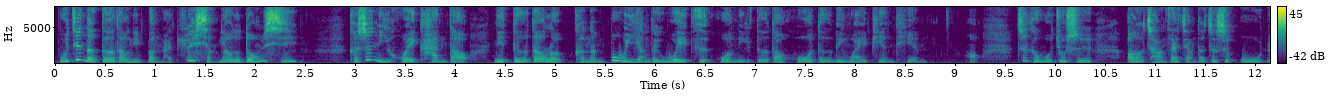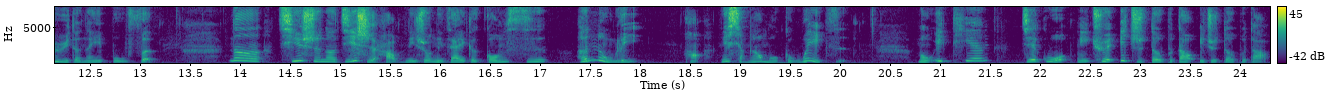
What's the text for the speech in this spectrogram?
不见得得到你本来最想要的东西，可是你会看到你得到了可能不一样的位置，或你得到获得另外一片天。哦，这个我就是呃常在讲的，这是无欲的那一部分。那其实呢，即使好，你说你在一个公司很努力，好，你想要某个位置，某一天，结果你却一直得不到，一直得不到，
